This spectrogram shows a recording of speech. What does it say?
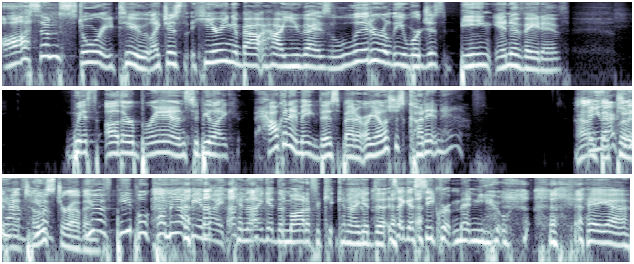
awesome story too. Like just hearing about how you guys literally were just being innovative with other brands to be like, how can I make this better? Oh yeah, let's just cut it in half. I like they put it in a you toaster have, oven. You have people coming up being like, "Can I get the modification? Can I get the?" It's like a secret menu. hey, uh,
